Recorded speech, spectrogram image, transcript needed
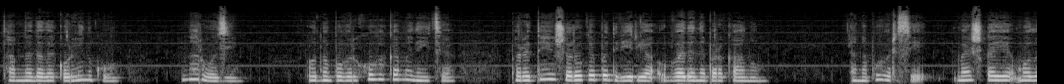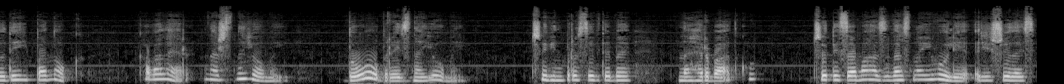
Там недалеко ринку, на розі, одноповерхова камениця, перед нею широке подвір'я, обведене парканом. А на поверсі мешкає молодий панок, кавалер, наш знайомий, добрий знайомий. Чи він просив тебе на гербатку, чи ти сама з власної волі рішилась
